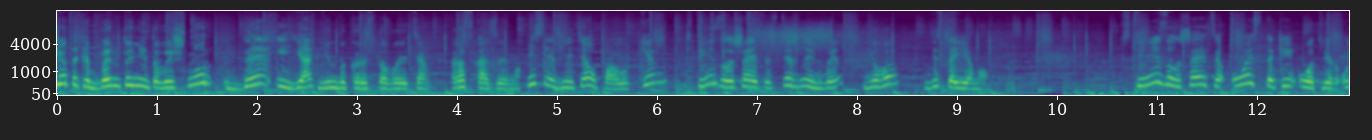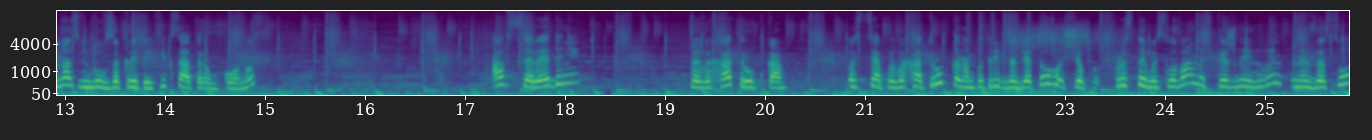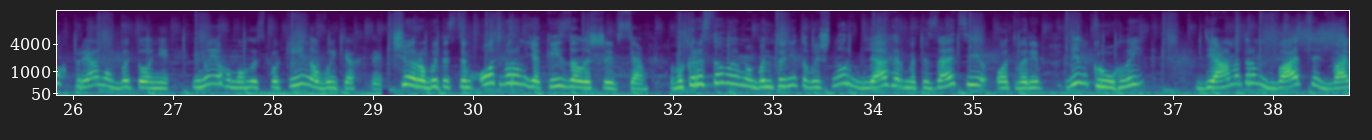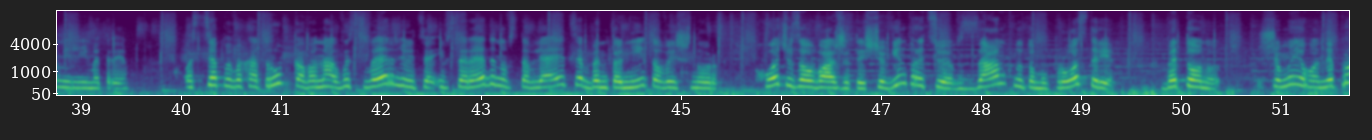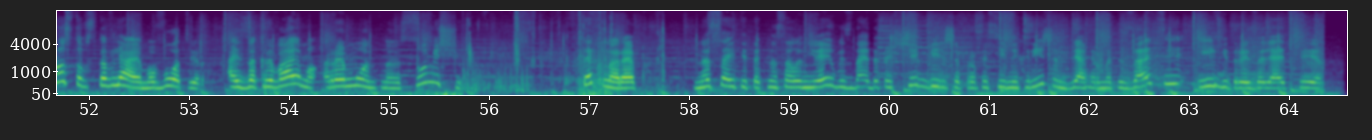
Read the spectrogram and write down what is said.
Що таке бентонітовий шнур, де і як він використовується? Розказуємо. Після зняття опалубки в стіні залишається стяжний гвинт, його дістаємо. В стіні залишається ось такий отвір. У нас він був закритий фіксатором конус, а всередині ПВХ-трубка. Ось ця ПВХ-трубка нам потрібна для того, щоб простими словами стяжний гвинт не засох прямо в бетоні, і ми його могли спокійно витягти. Що робити з цим отвором, який залишився? Використовуємо бентонітовий шнур для герметизації отворів. Він круглий, діаметром 22 мм. Ось ця ПВХ-трубка вона висверлюється і всередину вставляється бентонітовий шнур. Хочу зауважити, що він працює в замкнутому просторі бетону, що ми його не просто вставляємо в отвір, а й закриваємо ремонтною сумішю Технореп. На сайті Technosalon.ua ви знайдете ще більше професійних рішень для герметизації і гідроізоляції.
